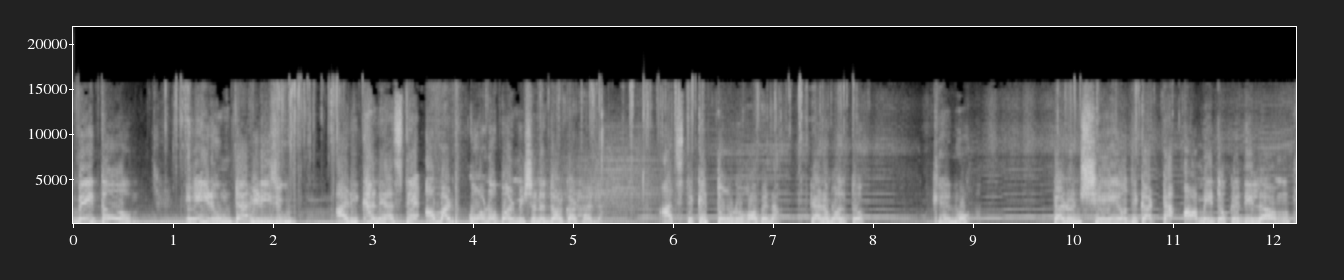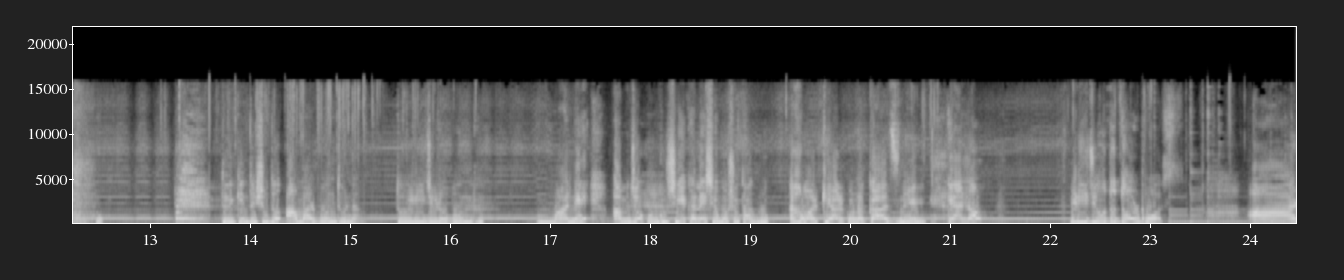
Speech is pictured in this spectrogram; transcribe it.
হবেই তো। এই রুমটা রিজুর আর এখানে আসতে আমার কোনো পারমিশনের দরকার হয় না। আজ থেকে তোরও হবে না। কেন বলতো? কেন? কারণ সেই অধিকারটা আমি তোকে দিলাম। তুই কিন্তু শুধু আমার বন্ধু না তুই রিজুরও বন্ধু। মানে? আমি যখন খুশি এখানে এসে বসে থাকব? আমার কি আর কোনো কাজ নেই? কেন? রিজু তো তোর বস আর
